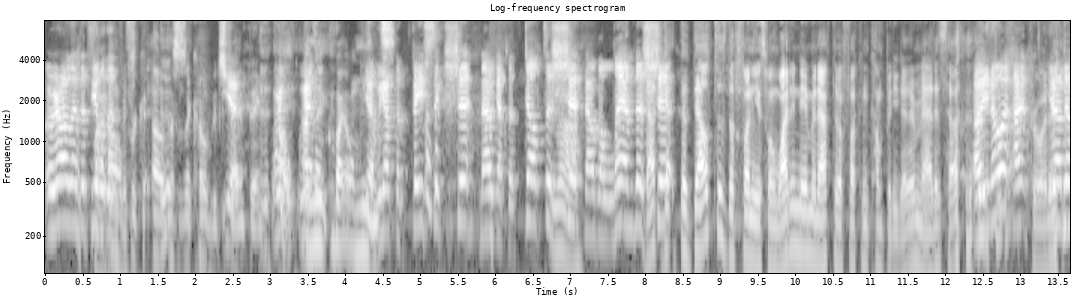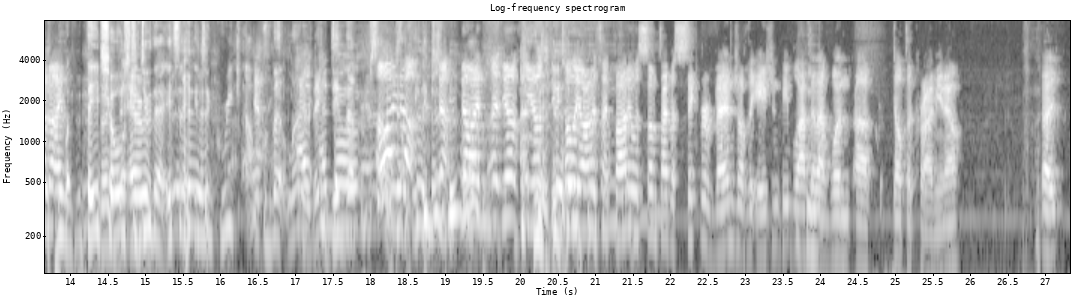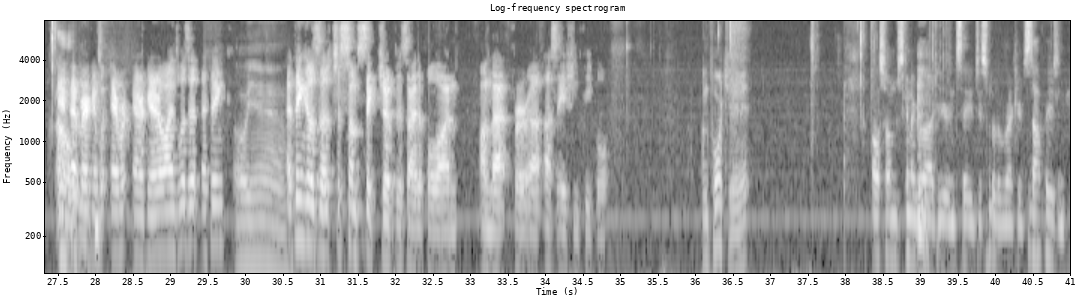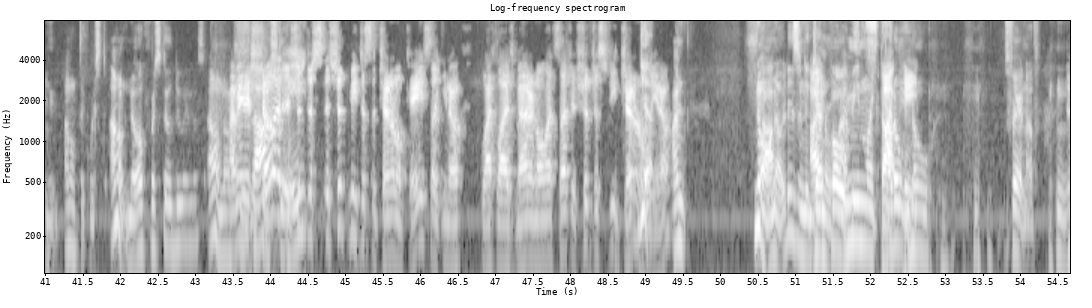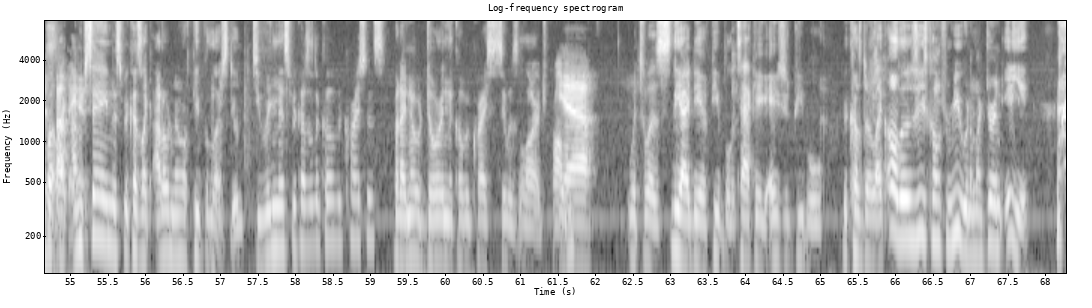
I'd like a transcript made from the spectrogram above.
we're all gonna have deal with Oh, it. for, oh, this is a COVID Yeah. thing. Oh, we I have mean, by all means. Yeah, we got the basic shit. Now we got the Delta No. shit. Now the Lambda That, shit. that- the Delta's the funniest one. Why didn't they name it after a fucking company? They're mad as hell. Oh, you know what? I Corona. you know, no, no, I, they The- chose the to do that. It's a it's a Greek alphabet letter. I- they I did know. that Oh, I themselves. know. They No, no I, that. I- you know, you know, to be totally honest, I thought it was some type of sick revenge of the Asian people after that one uh, Delta crime. You know, uh, Oh. American American Airlines was it? I think. oh yeah. I think it was uh just some sick joke they decided to pull on on that for uh, us Asian people. Unfortunate. Also, I'm just gonna go out here and say, just for the record, stop Asian hate. I don't think we're. St- I don't know if we're still doing this. I don't know. I mean, it should. It should just. It should be just a general case, like you know, Black Lives Matter and all that such. It should just be general. yeah, You know. I'm. No, Stop. no, it isn't in general. I, vote mean, like, I don't hate. know. Fair enough, but like, I'm saying this because like I don't know if people are still doing this because of the COVID crisis. But I know during the COVID crisis, it was a large problem. Yeah. which was the idea of people attacking Asian people because they're like, "Oh, the disease comes from you," and I'm like, "You're an idiot."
